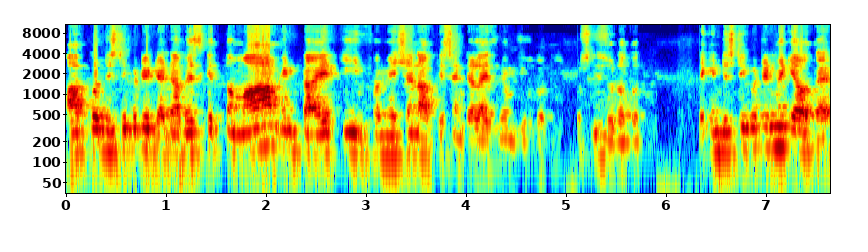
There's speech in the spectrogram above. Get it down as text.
आपको डिस्ट्रीब्यूटेड डेटाबेस के तमाम इंटायर की इंफॉर्मेशन आपके सेंट्रलाइज में मौजूद होती है। उसकी ज़रूरत होती है। लेकिन डिस्ट्रीब्यूटेड में क्या होता है?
